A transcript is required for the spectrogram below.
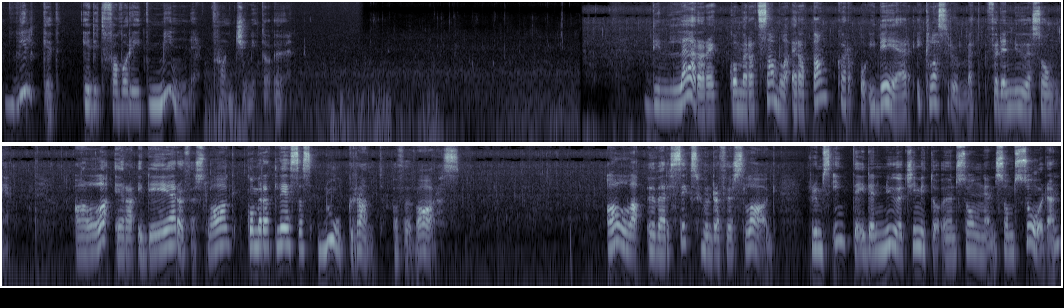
Vilket är ditt favoritminne från Kimitoön? Din lärare kommer att samla era tankar och idéer i klassrummet för den nya sången. Alla era idéer och förslag kommer att läsas noggrant och förvaras. Alla över 600 förslag ryms inte i den nya Kimitoön-sången som sådan,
